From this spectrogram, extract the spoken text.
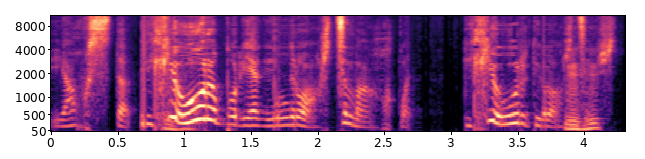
явах хэвээр. Дэлхийн өөрөө бүр яг энэ рүү орцсон байгаа байхгүй. Дэлхийн өөрөө тэгээ орцсон юм шүү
